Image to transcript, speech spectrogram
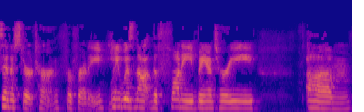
sinister turn for Freddy. He was not the funny, bantery, um,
